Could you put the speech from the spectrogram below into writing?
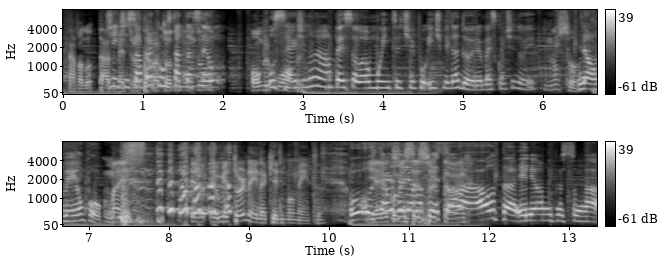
tava lotado Gente, metrô, só pra constatação, mundo ombro o com Sérgio não é uma pessoa muito, tipo, intimidadora, mas continue. ombro. Não sou. Não, nem um pouco. Mas eu, eu me tornei naquele momento. O, o E aí eu Sérgio ele é uma pessoa alta, ele é uma pessoa,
